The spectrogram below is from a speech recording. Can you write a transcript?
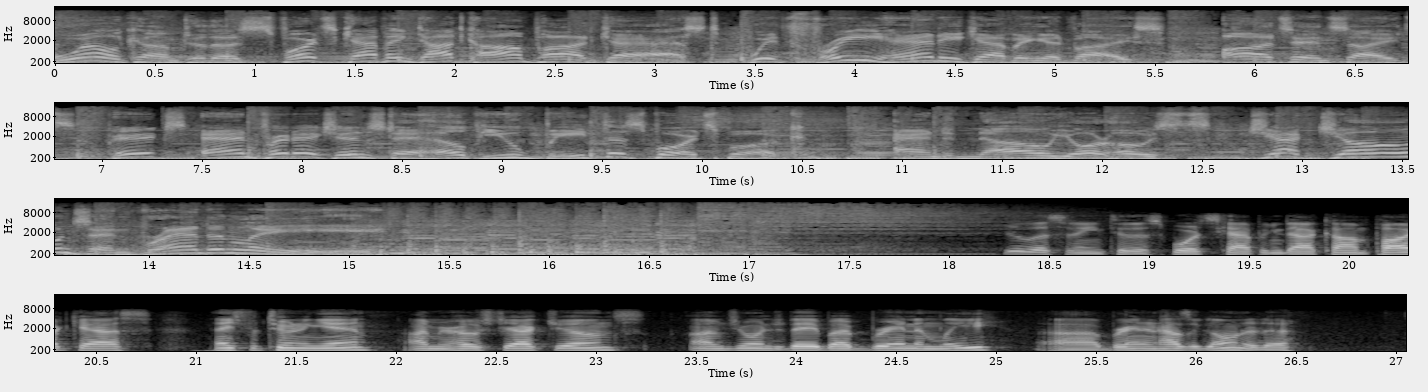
Welcome to the SportsCapping.com podcast with free handicapping advice, odds insights, picks, and predictions to help you beat the sports book. And now, your hosts, Jack Jones and Brandon Lee. You're listening to the SportsCapping.com podcast. Thanks for tuning in. I'm your host, Jack Jones. I'm joined today by Brandon Lee. Uh, Brandon, how's it going today?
